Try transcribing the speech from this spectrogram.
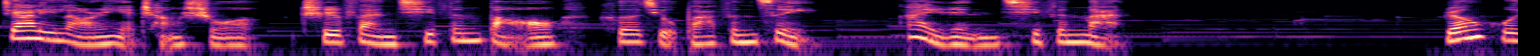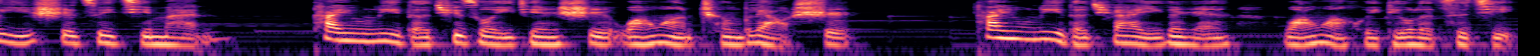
家里老人也常说：吃饭七分饱，喝酒八分醉，爱人七分满。人活一世最忌满，太用力的去做一件事，往往成不了事；太用力的去爱一个人，往往会丢了自己。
